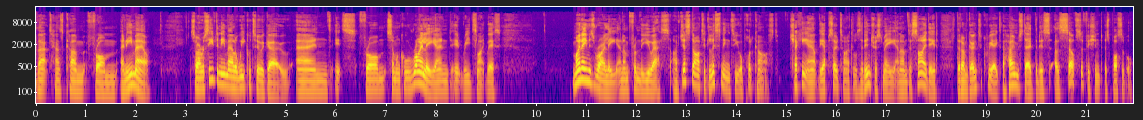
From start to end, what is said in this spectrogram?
that has come from an email. So, I received an email a week or two ago, and it's from someone called Riley, and it reads like this My name is Riley, and I'm from the US. I've just started listening to your podcast, checking out the episode titles that interest me, and I'm decided that I'm going to create a homestead that is as self sufficient as possible.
